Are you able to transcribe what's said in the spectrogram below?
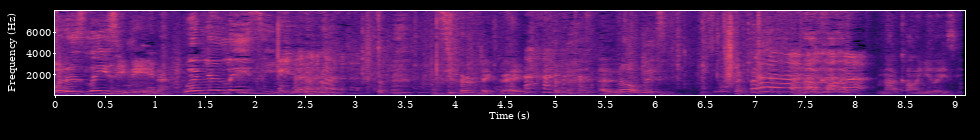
What does lazy mean? When you're lazy. That's perfect, right? I don't know. I'm lazy. I'm not calling. I'm not calling you lazy.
